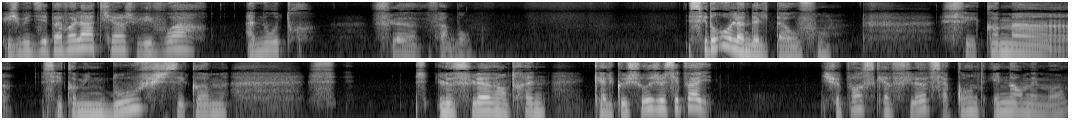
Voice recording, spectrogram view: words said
Et je me disais, bah voilà, tiens, je vais voir un autre fleuve. Enfin bon. C'est drôle un delta au fond. C'est comme un, c'est comme une bouche, c'est comme, le fleuve entraîne quelque chose. Je sais pas. Je pense qu'un fleuve, ça compte énormément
